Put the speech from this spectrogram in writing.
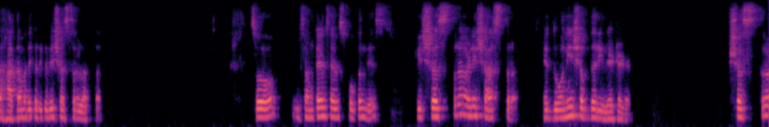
तर हातामध्ये कधी कधी शस्त्र लागतात. So sometimes I have spoken this की शस्त्र आणि शास्त्र हे दोन्ही शब्द रिलेटेड आहेत. शस्त्र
